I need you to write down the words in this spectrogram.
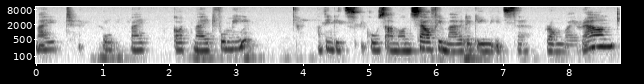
made, made got made for me. I think it's because I'm on selfie mode again, it's the wrong way around.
